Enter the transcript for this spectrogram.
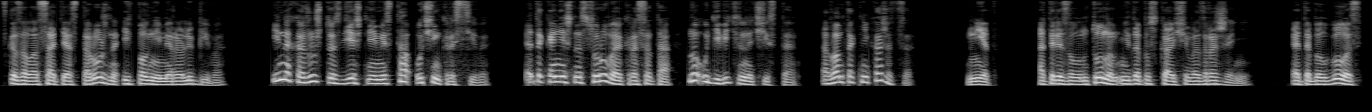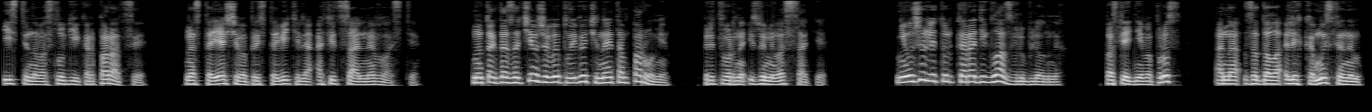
сказала Сати осторожно и вполне миролюбиво. «И нахожу, что здешние места очень красивы. Это, конечно, суровая красота, но удивительно чистая. А вам так не кажется?» «Нет», Отрезал он тоном, не допускающим возражений. Это был голос истинного слуги корпорации, настоящего представителя официальной власти. «Ну тогда зачем же вы плывете на этом пароме?» – притворно изумилась Сати. «Неужели только ради глаз влюбленных?» Последний вопрос она задала легкомысленным,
